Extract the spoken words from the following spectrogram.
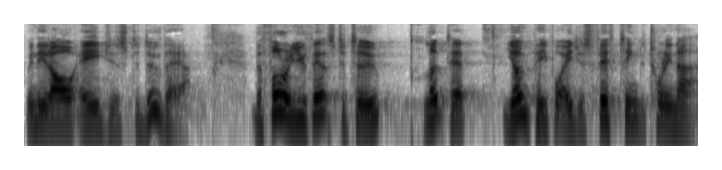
we need all ages to do that. The Fuller Youth Institute looked at young people ages 15 to 29.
